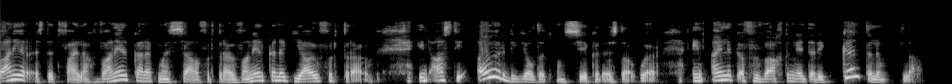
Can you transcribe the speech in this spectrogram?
wanneer is dit veilig? Wanneer kan ek myself vertrou? Wanneer kan ek jou vertrou? En as die ouer die hele tyd onseker is daaroor en eintlik 'n verwagting het dat die kind hulle moet laat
